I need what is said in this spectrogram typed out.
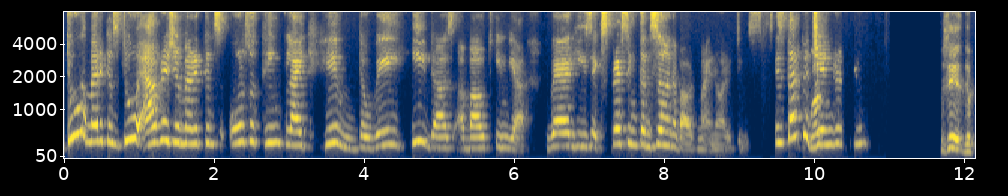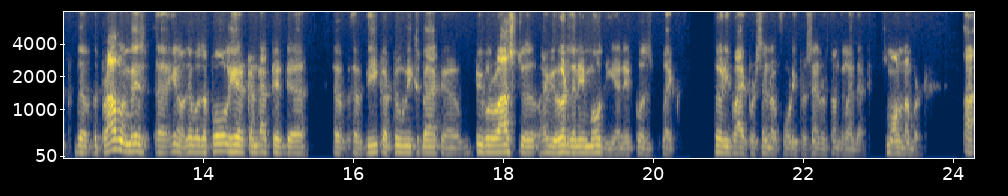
Do Americans, do average Americans also think like him the way he does about India, where he's expressing concern about minorities? Is that a well, general view? See, the, the, the problem is, uh, you know, there was a poll here conducted uh, a, a, week or two weeks back. Uh, people were asked, uh, have you heard the name Modi? And it was like 35% or 40% or something like that, small number. Uh,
